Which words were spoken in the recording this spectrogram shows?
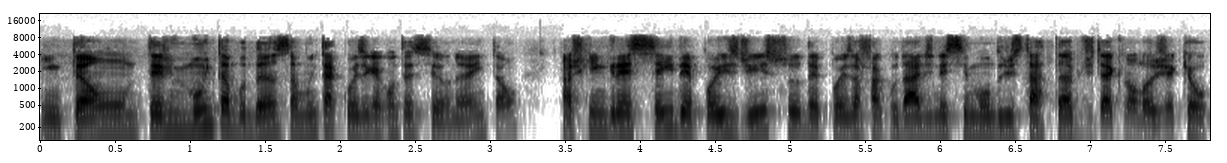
Então, teve muita mudança, muita coisa que aconteceu, né? Então, acho que ingressei depois disso, depois da faculdade, nesse mundo de startup, de tecnologia, que eu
